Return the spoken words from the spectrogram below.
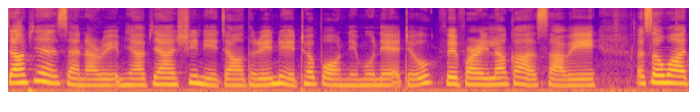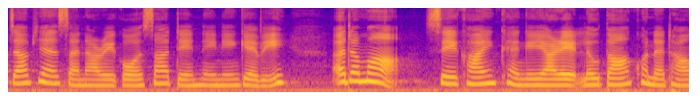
ကြားဖြတ်စင်တာတွေအများပြားရှိနေကြောင်းသတင်းတွေထွက်ပေါ်နေမှုနဲ့အတူဖေဖော်ဝါရီလကစပြီးအဆိုပါကြားဖြတ်စင်တာတွေကိုစတင်နှိမ်နင်းခဲ့ပြီးအတ္တမစေခိုင်းခံခဲ့ရတဲ့လုံသား9000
